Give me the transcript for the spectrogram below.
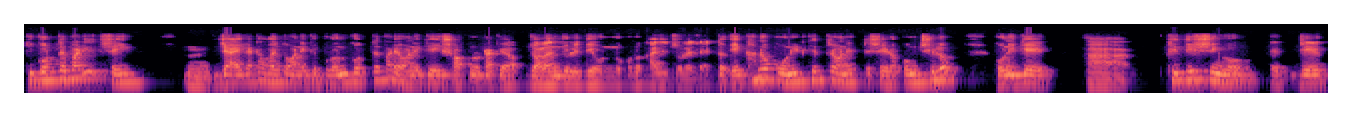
কি করতে পারি? সেই জায়গাটা হয়তো অনেকে পূরণ করতে পারে, অনেকে এই স্বপ্নটাকে জলাঞ্জলি দিয়ে অন্য কোনো কাজে চলে যায়। তো এখানেও কনির ক্ষেত্রে অনেকটা সেরকম ছিল। কনিকে ক্ষিতিশ সিংহ যে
